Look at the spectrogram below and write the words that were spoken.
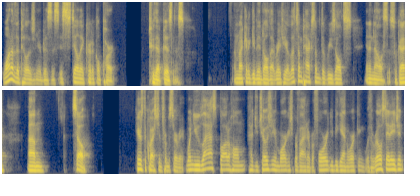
one of the pillars in your business is still a critical part to that business. I'm not going to get into all that right here. Let's unpack some of the results and analysis. Okay. Um, so here's the question from a survey. When you last bought a home, had you chosen your mortgage provider before you began working with a real estate agent?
